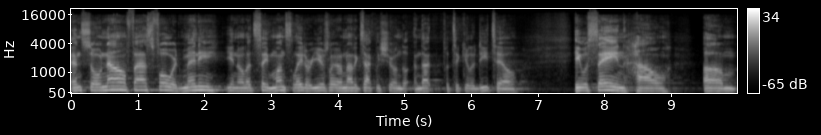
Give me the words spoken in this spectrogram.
And so now, fast forward many, you know, let's say months later, years later, I'm not exactly sure on, the, on that particular detail he was saying how um,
